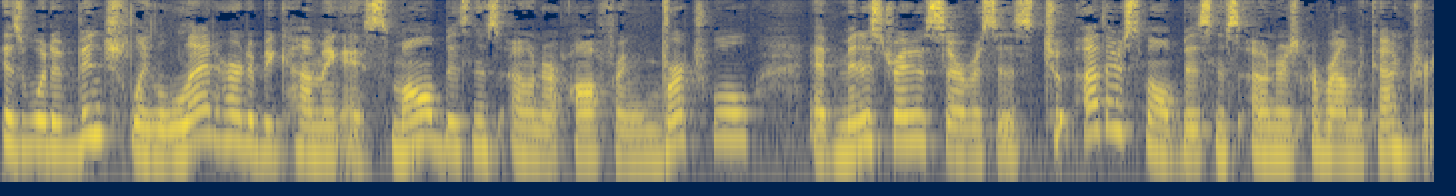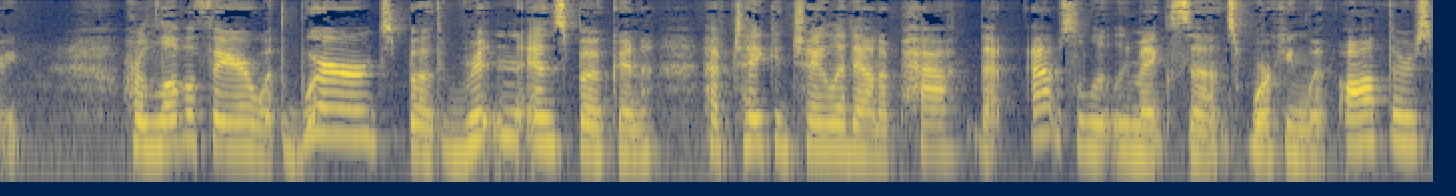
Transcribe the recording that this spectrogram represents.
is what eventually led her to becoming a small business owner offering virtual administrative services to other small business owners around the country. Her love affair with words, both written and spoken, have taken Chela down a path that absolutely makes sense, working with authors,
